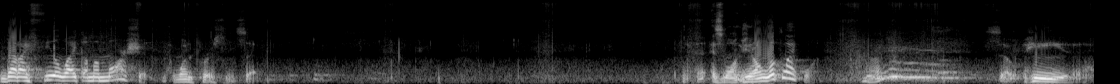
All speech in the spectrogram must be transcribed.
that I feel like I'm a Martian, one person said. As long as you don't look like one. Right? so he, uh,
